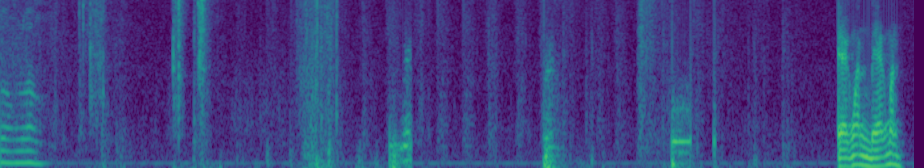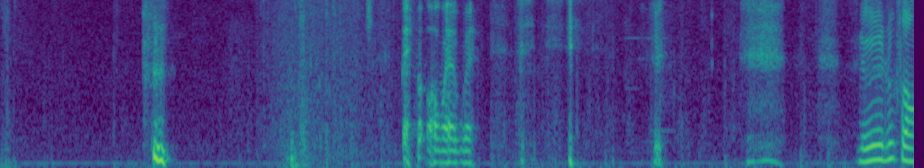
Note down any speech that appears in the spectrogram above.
ล่วงล่วงแบกมันแบกมันออกไปออกไปหรือลูกซอง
